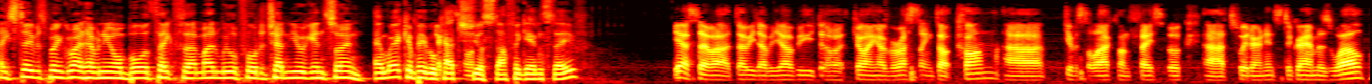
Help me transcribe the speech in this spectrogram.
Hey, Steve, it's been great having you on board. Thank you for that, mate. and We look forward to chatting to you again soon. And where can people catch your stuff again, Steve? Yeah, so uh, www.goingoverwrestling.com. Uh, give us a like on Facebook, uh, Twitter, and Instagram as well.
